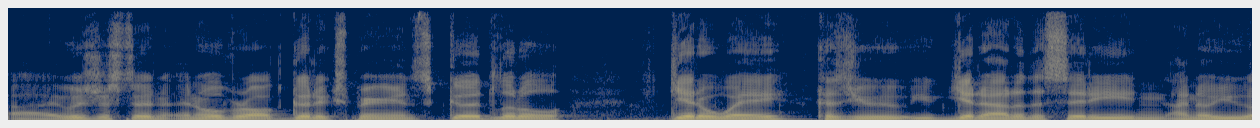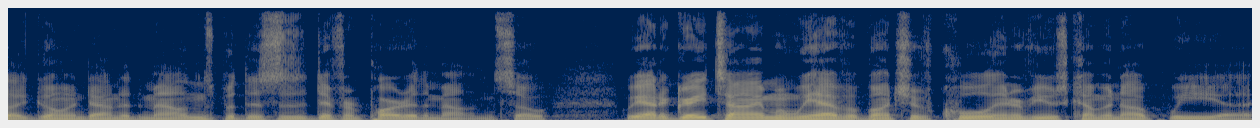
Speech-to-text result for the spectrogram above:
Uh, it was just an, an overall good experience, good little getaway because you you get out of the city, and I know you like going down to the mountains, but this is a different part of the mountains. So we had a great time, and we have a bunch of cool interviews coming up. We uh,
